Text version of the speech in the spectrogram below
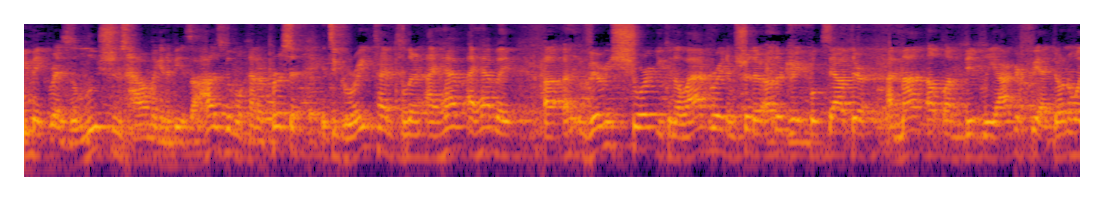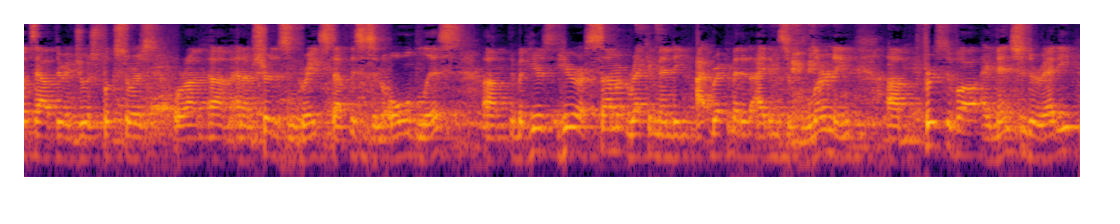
You make resolutions. How am I going to be as a husband? What kind of person? It's a great time to learn. I have I have a, a, a very short. You can elaborate. I'm sure there are other great books out there. I'm not up on bibliography. I don't know what's out there in Jewish bookstores or on, um, and I'm sure there's some great stuff. This is an old list, um, but here's here are some recommending recommended items of learning. Um, first of all, I mentioned already.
